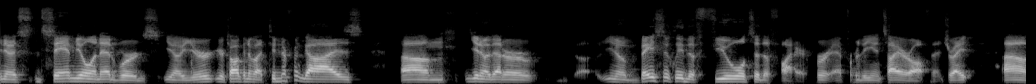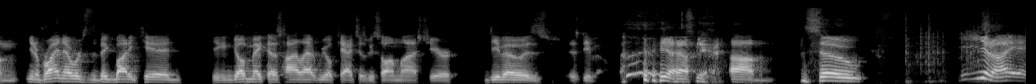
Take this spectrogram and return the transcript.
you know Samuel and Edwards. You know, you're you're talking about two different guys. Um, you know that are uh, you know basically the fuel to the fire for for the entire offense, right? Um, you know, Bryan Edwards is the big body kid. He can go make those highlight reel catches. We saw him last year. Deebo is is Deebo. yeah. yeah. Um, so you know,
